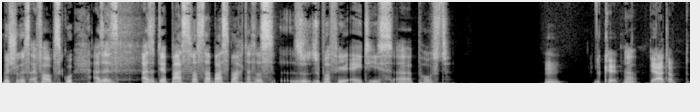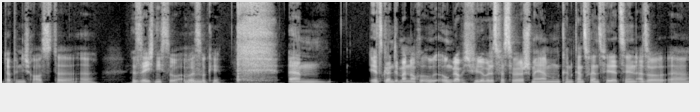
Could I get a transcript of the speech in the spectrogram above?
Mischung ist einfach obskur. Also, es, also der Bass, was der Bass macht, das ist su super viel 80s äh, Post. Hm. Okay. Ja. Ja, da, da bin ich raus. Da, äh, das sehe ich nicht so, aber Mhm. ist okay. Ähm, jetzt könnte man noch unglaublich viel über das Festival schmähen und könnte ganz, ganz viel erzählen. Also äh,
